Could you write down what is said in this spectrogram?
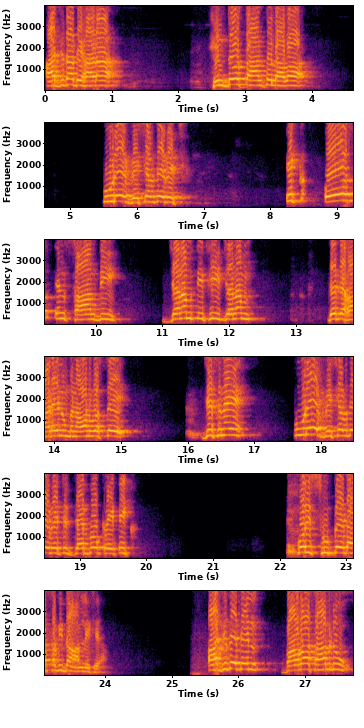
ਅੱਜ ਦਾ ਦਿਹਾੜਾ ਹਿੰਦੁਸਤਾਨ ਤੋਂ ਇਲਾਵਾ ਪੂਰੇ ਵਿਸ਼ਵ ਦੇ ਵਿੱਚ ਇੱਕ ਉਸ ਇਨਸਾਨ ਦੀ ਜਨਮ ਤਿਥੀ, ਜਨਮ ਦੇ ਦਿਹਾੜੇ ਨੂੰ ਮਨਾਉਣ ਵਾਸਤੇ ਜਿਸ ਨੇ ਪੂਰੇ ਵਿਸ਼ਵ ਦੇ ਵਿੱਚ ਡੈਮੋਕ੍ਰੈਟਿਕ ਕੋਈ ਸੂਬੇ ਦਾ ਸੰਵਿਧਾਨ ਲਿਖਿਆ। ਅੱਜ ਦੇ ਦਿਨ ਬਾਬਾ ਸਾਹਿਬ ਨੂੰ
